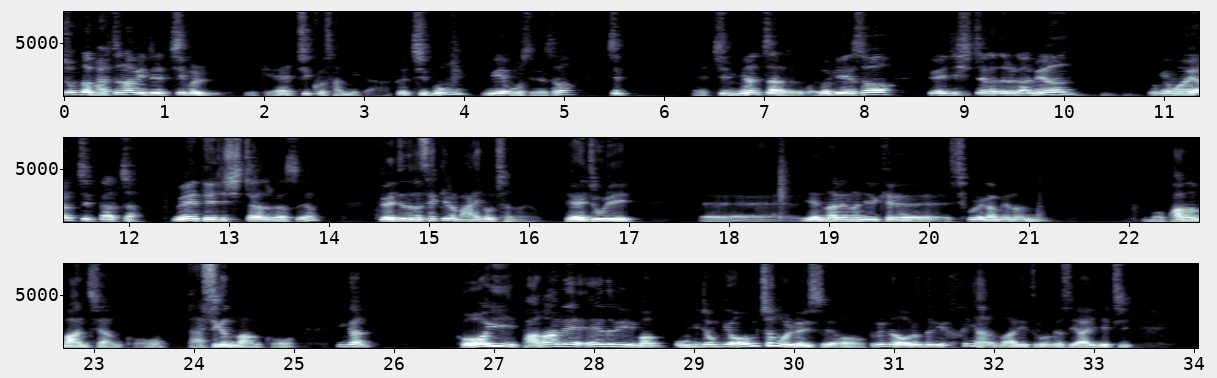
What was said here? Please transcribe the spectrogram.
좀 더 발전하면 이제 집을 이렇게 짓고 삽니다. 그 지붕 위의 모습에서 집, 네, 집면자라 그러고 여기에서 돼지 시자가 들어가면 이게 뭐예요? 집 가짜. 왜 돼지 시자가 들어갔어요? 돼지들은 새끼를 많이 놓잖아요. 돼지우리 에, 옛날에는 이렇게 시골에 가면은 뭐 방은 많지 않고 자식은 많고 그러니까 거의 방 안에 애들이 막 옹기종기 엄청 몰려 있어요. 그러면 어른들이 흔히 하는 말이 들어오면서 야 이게 집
